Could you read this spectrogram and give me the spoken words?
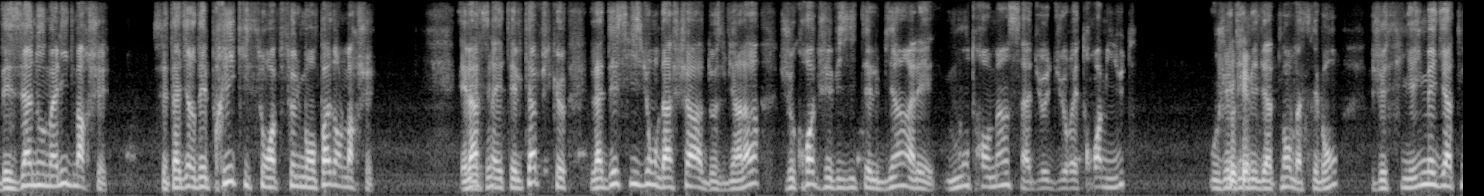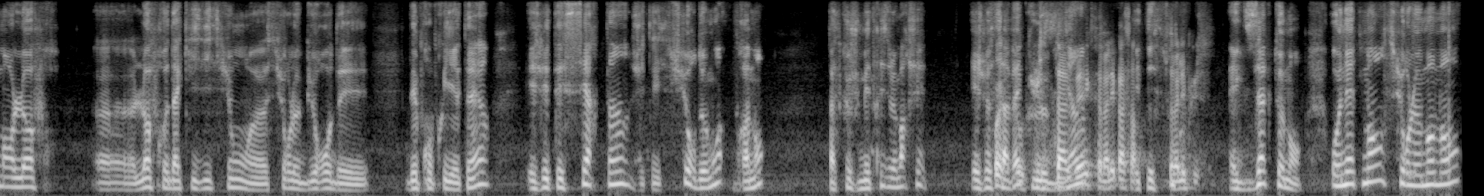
des anomalies de marché, c'est-à-dire des prix qui ne sont absolument pas dans le marché. Et là, ça a été le cas puisque la décision d'achat de ce bien-là, je crois que j'ai visité le bien, allez, montre en main, ça a dû durer trois minutes où j'ai dit immédiatement, bah, c'est bon. J'ai signé immédiatement l'offre, euh, l'offre d'acquisition euh, sur le bureau des, des propriétaires. Et j'étais certain, j'étais sûr de moi, vraiment, parce que je maîtrise le marché. Et je savais que le bien que ça valait pas ça. Était ça valait plus. Exactement. Honnêtement, sur le moment,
